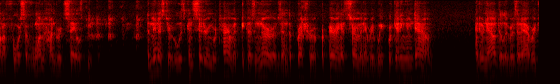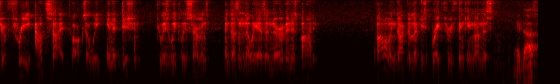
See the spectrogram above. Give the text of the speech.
on a force of 100 salespeople. The minister who was considering retirement because nerves and the pressure of preparing a sermon every week were getting him down, and who now delivers an average of three outside talks a week in addition to his weekly sermons and doesn't know he has a nerve in his body. Following Dr. Lecky's breakthrough thinking on this He does?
